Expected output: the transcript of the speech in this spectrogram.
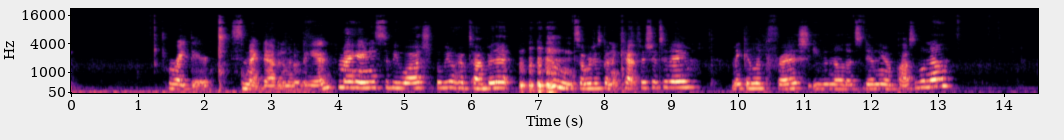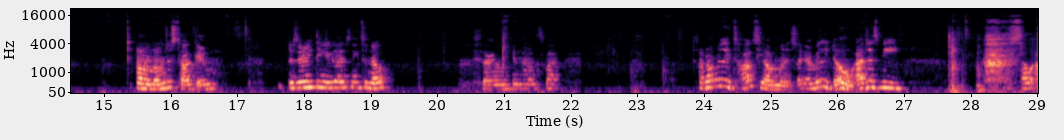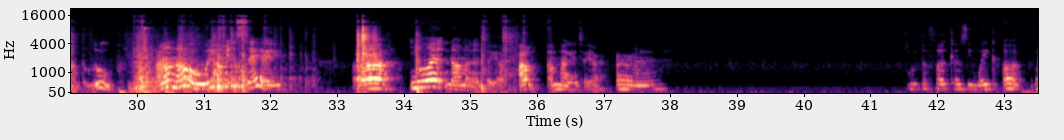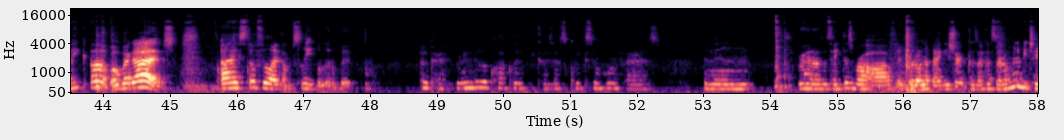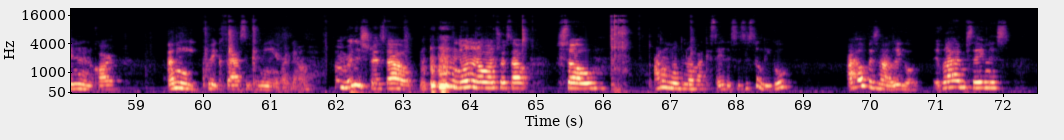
right there smack dab in the middle of the hand. My hair needs to be washed, but we don't have time for that. so we're just gonna catfish it today. Make it look fresh, even though that's damn near impossible now. Um, I'm just talking. Is there anything you guys need to know? Sorry, I'm looking in the wrong spot. I don't really talk to y'all much. Like, I really don't. I just be so out the loop. I don't know. What do you want me to say? Uh, you know what? No, I'm not gonna tell y'all. I'm I'm not gonna tell y'all. Um, what the fuck, Kelsey? Wake up! Wake up! Oh my gosh! I still feel like I'm asleep a little bit. Okay, we're gonna do the clock clip because that's quick, simple, and fast. And then we're gonna have to take this bra off and put on a baggy shirt because, like I said, I'm gonna be changing in the car. I need quick, fast, and convenient right now. I'm really stressed out. you want to know why I'm stressed out? So, I don't even know if I can say this. Is this illegal? I hope it's not illegal. If I'm saying this,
